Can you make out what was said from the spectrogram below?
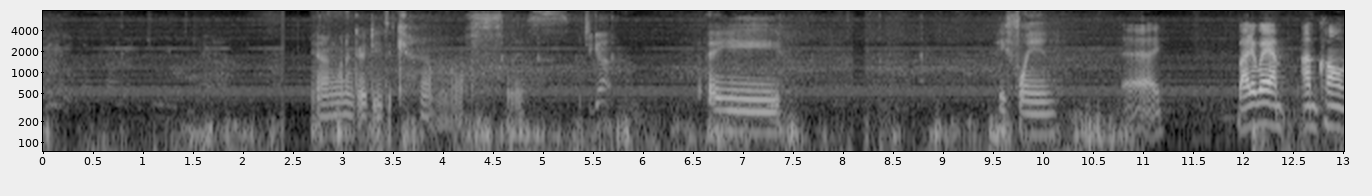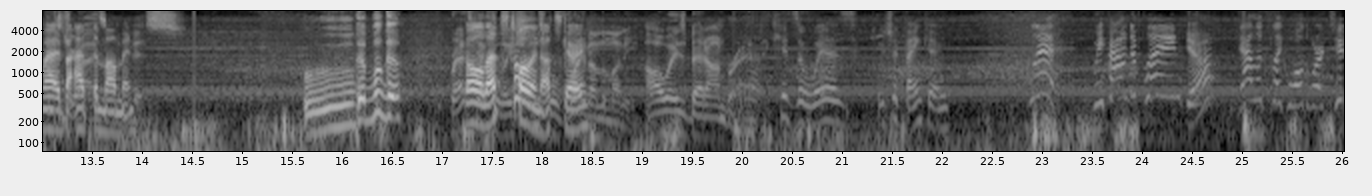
I'm gonna go help Conrad and Julie on the camera. Yeah, I'm gonna go do the camera flip. What you got? Hey. Hey, Flan. Uh, by the way, I'm I'm Conrad Feast your at the moment. This. Ooga booga. Brad's Oh, that's totally not scary. Right on the money. Always bet on Brad. The kid's a whiz. We should thank him. Fliss, we found a plane. Yeah. Yeah, looks like World War II.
